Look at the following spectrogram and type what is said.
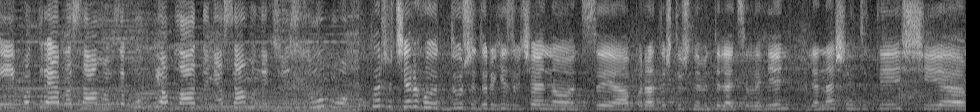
і потреба саме в закупці обладнання саме на цю суму. В першу чергу дуже дорогі, звичайно, це апарати штучної вентиляції легень. Для наших дітей ще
